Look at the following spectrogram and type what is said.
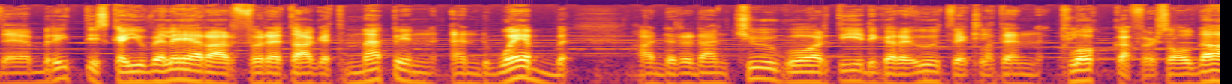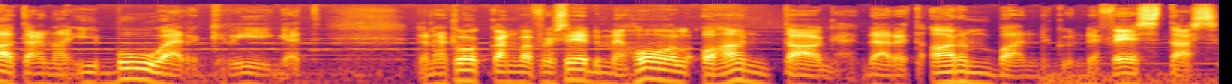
Det brittiska juvelerarföretaget Mappin and Webb hade redan 20 år tidigare utvecklat en klocka för soldaterna i Boerkriget. Den här klockan var försedd med hål och handtag där ett armband kunde fästas.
